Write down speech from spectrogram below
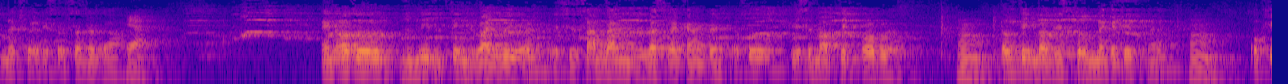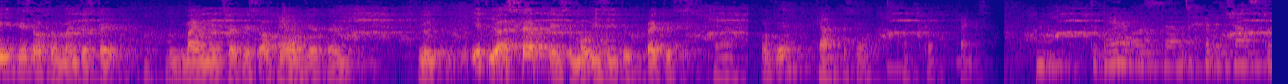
naturally so settle down. Yeah, And also, you need to think the right way, right? If you sometimes the restless come, then also this is not big problem. Hmm. Don't think about this so negative. Huh? Hmm. Okay, this also mental state, mind nature. This also object. Then you, if you accept, it's more easy to practice. yeah, Okay, yeah. that's all. That's good. Thanks. Today I was um, had a chance to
